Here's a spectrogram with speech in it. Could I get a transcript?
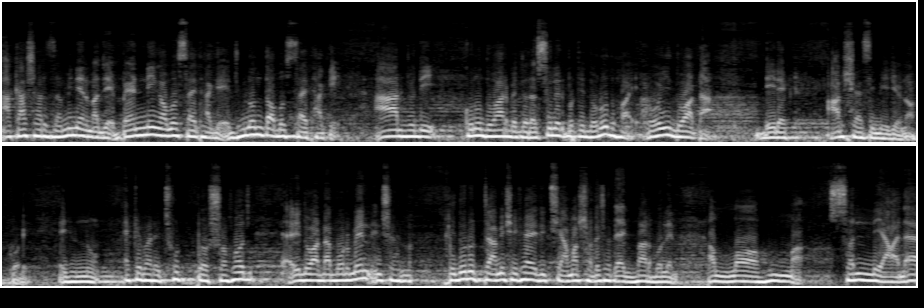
আকাশ আর জমিনের মাঝে পেন্ডিং অবস্থায় থাকে, ঝুলন্ত অবস্থায় থাকে। আর যদি কোনো দোয়ার ভেতরে রসুলের প্রতি দরুদ হয়, ওই দোয়াটা ডিরেক্ট আর শাসি মেজে নক করে। এই জন্য একেবারে ছোট্ট, সহজ এই দোয়াটা পড়বেন ইনশাআল্লাহ। এই দরুদটা আমি শিখাই দিচ্ছি, আমার সাথে সাথে একবার বলেন, আল্লাহুম্মা সাল্লি আলা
